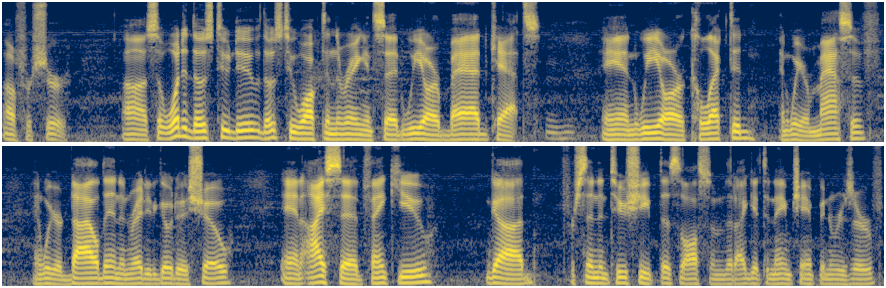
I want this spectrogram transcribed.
uh, for sure. Uh, so, what did those two do? Those two walked in the ring and said, We are bad cats. Mm-hmm and we are collected and we are massive and we are dialed in and ready to go to a show And I said, Thank you, God, for sending two sheep this awesome that I get to name champion and reserve.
